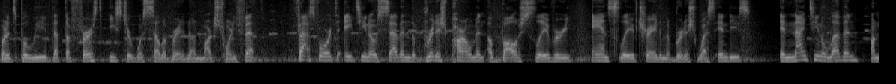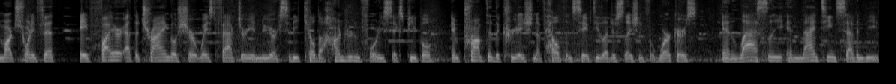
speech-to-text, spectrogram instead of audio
when it's believed that the first Easter was celebrated on March 25th. Fast forward to 1807, the British Parliament abolished slavery and slave trade in the British West Indies. In 1911, on March 25th, a fire at the Triangle Shirtwaist Factory in New York City killed 146 people and prompted the creation of health and safety legislation for workers. And lastly, in 1970,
